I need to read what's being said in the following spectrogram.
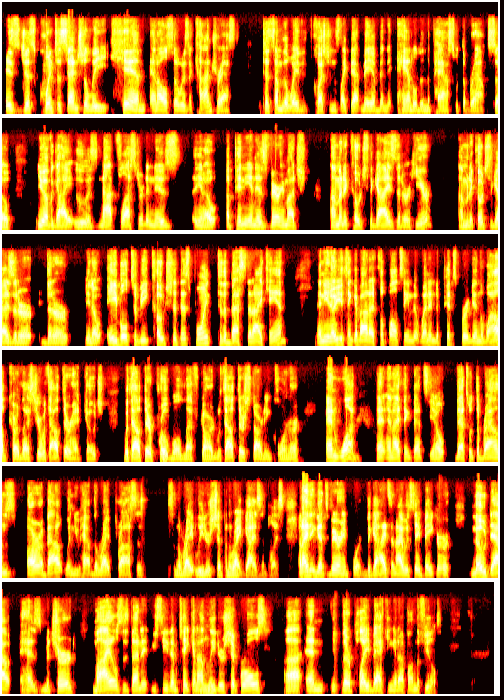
is just quintessentially him and also is a contrast to some of the way that questions like that may have been handled in the past with the Browns. So you have a guy who is not flustered and his, you know, opinion is very much, I'm going to coach the guys that are here. I'm going to coach the guys that are, that are, you know, able to be coached at this point to the best that I can. And, you know, you think about a football team that went into Pittsburgh in the wild card last year without their head coach, without their Pro Bowl left guard, without their starting corner and won. And, and I think that's, you know, that's what the Browns are about when you have the right process and the right leadership and the right guys in place. And I think that's very important. The guys, and I would say Baker, no doubt, has matured. Miles has done it. You see them taking on mm-hmm. leadership roles uh, and their play backing it up on the field.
